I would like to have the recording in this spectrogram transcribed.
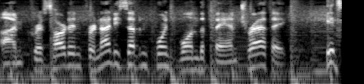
I'm Chris Harden for 97.1 The Fan Traffic. It's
